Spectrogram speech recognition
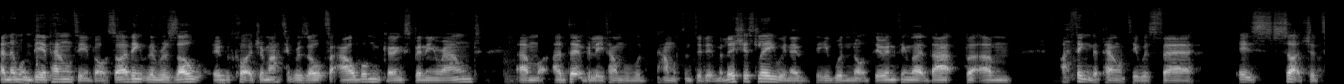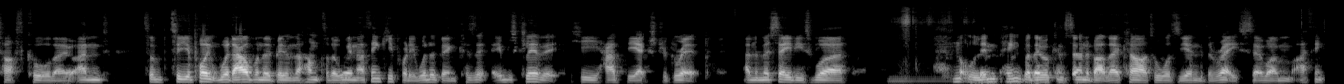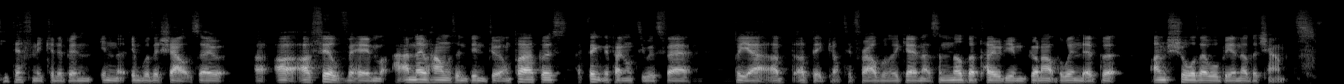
and there wouldn't be a penalty involved. So I think the result it was quite a dramatic result for Albon going spinning around. Um, I don't believe Hamilton, did it maliciously. We know he would not do anything like that, but um, I think the penalty was fair. It's such a tough call though, and to, to your point, would Albon have been in the hunt for the win? I think he probably would have been because it, it was clear that he had the extra grip, and the Mercedes were not limping, but they were concerned about their car towards the end of the race. So um, I think he definitely could have been in the, in with a shout. So I, I, feel for him. I know Hamilton didn't do it on purpose. I think the penalty was fair. But yeah, a, a big gutted for Albon again. That's another podium gone out the window, but I'm sure there will be another chance.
